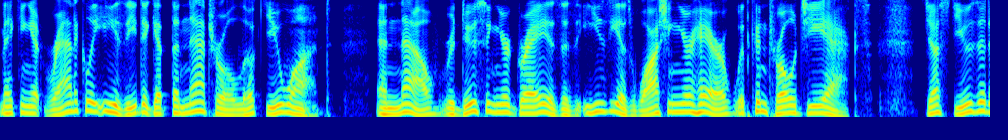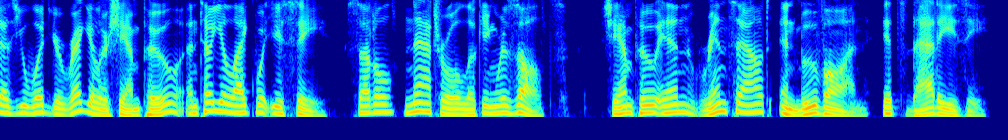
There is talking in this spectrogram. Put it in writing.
making it radically easy to get the natural look you want. And now, reducing your gray is as easy as washing your hair with Control GX. Just use it as you would your regular shampoo until you like what you see subtle, natural looking results. Shampoo in, rinse out, and move on. It's that easy.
